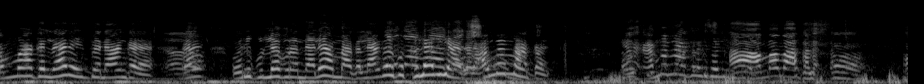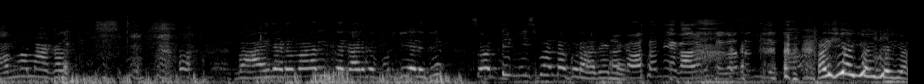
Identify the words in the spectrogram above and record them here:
அம்மாக்கள் தானே இப்ப நாங்க? ஒரு புள்ள பிறந்தாலே அம்மாக்கள் நாங்க இப்ப கிளவியாக்கள் அம்மம்மாக்கள் ஆ, அம்மம்மாக்கள் சொல்லி அம்மம்மாக்கள் வாய்தட மாதிரி இந்த காலத்து புள்ளிகளுக்கு சொட்டு மிஸ் பண்ணக்கூடாது ஐயோ ஐயோ ஐயோ ஐயோ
